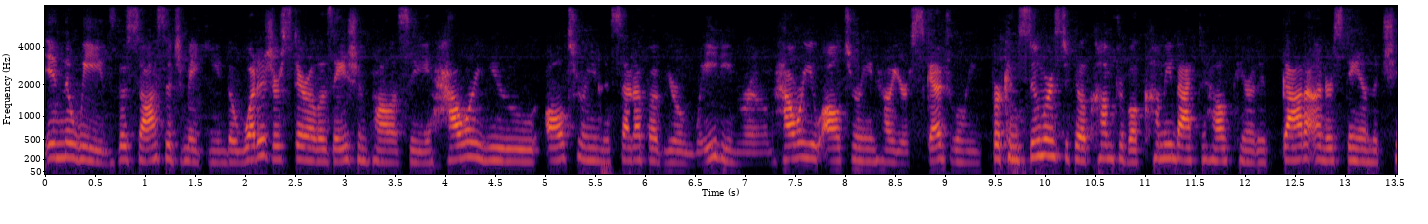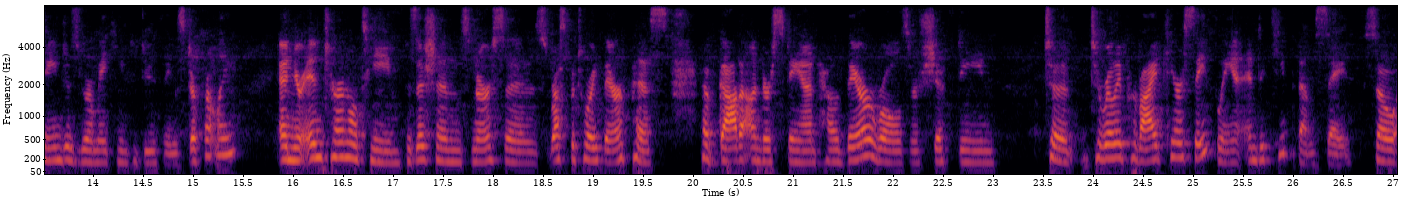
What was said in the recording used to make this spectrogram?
in the weeds, the sausage making, the what is your sterilization policy? How are you altering the setup of your waiting room? How are you altering how you're scheduling? For consumers to feel comfortable coming back to healthcare, they've got to understand the changes you're making to do things differently. And your internal team, physicians, nurses, respiratory therapists, have got to understand how their roles are shifting to, to really provide care safely and to keep them safe. So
